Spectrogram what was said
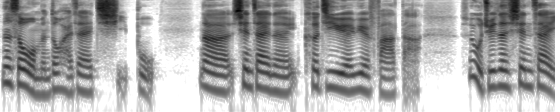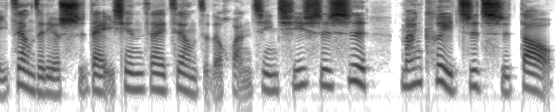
那时候我们都还在起步。那现在呢，科技越来越发达，所以我觉得现在以这样子的一个时代，以现在这样子的环境，其实是蛮可以支持到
